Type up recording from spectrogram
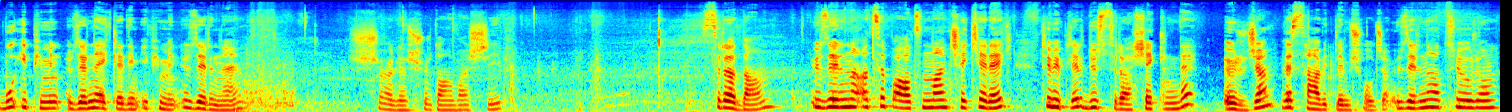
bu ipimin üzerine eklediğim ipimin üzerine şöyle şuradan başlayıp sıradan üzerine atıp altından çekerek tüm ipleri düz sıra şeklinde öreceğim ve sabitlemiş olacağım. Üzerine atıyorum.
